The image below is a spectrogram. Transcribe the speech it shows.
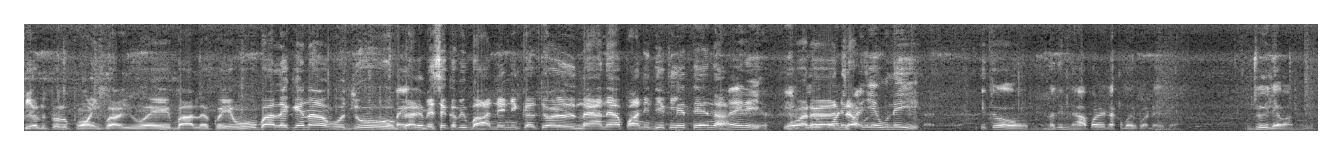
પેલું પેલું પાણી પાડ્યું હોય बालक है वो बालक है ना वो जो घर में से कभी बाहर नहीं निकलते और नया नया पानी देख लेते हैं ना नहीं नहीं और जब ये એવું નહીં એ તો નદી ના પડે એટલે ખબર પડે તો જોઈ લેવાનું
